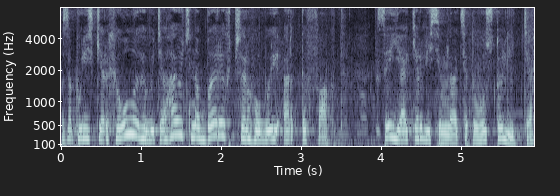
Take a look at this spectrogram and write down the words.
Запорізькі археологи витягають на берег черговий артефакт. Це якір 18 століття.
